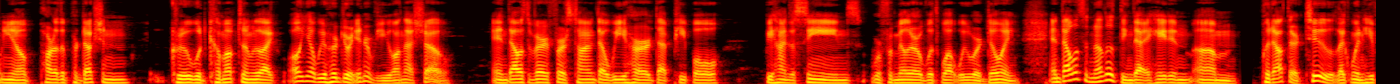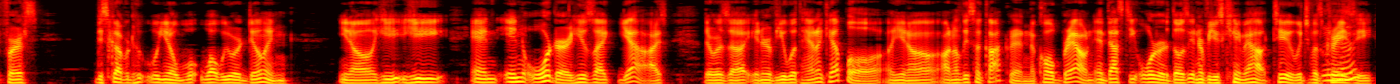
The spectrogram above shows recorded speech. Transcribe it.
you know part of the production crew would come up to him and be like, "Oh yeah, we heard your interview on that show," and that was the very first time that we heard that people behind the scenes were familiar with what we were doing, and that was another thing that Hayden um, put out there too. Like when he first discovered who, you know wh- what we were doing you know he he and in order he was like yeah I, there was a interview with hannah kepple you know annalisa cochrane nicole brown and that's the order those interviews came out too which was crazy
